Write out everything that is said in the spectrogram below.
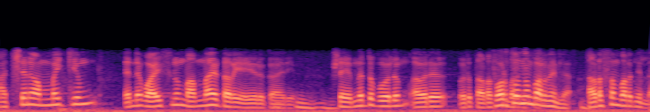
അച്ഛനും അമ്മയ്ക്കും എന്റെ വൈഫിനും നന്നായിട്ട് അറിയാം ഈ ഒരു കാര്യം. പക്ഷെ എന്നിട്ട് പോലും അവർ ഒരു തടസ്സം പറഞ്ഞില്ല. തടസ്സം പറഞ്ഞില്ല.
